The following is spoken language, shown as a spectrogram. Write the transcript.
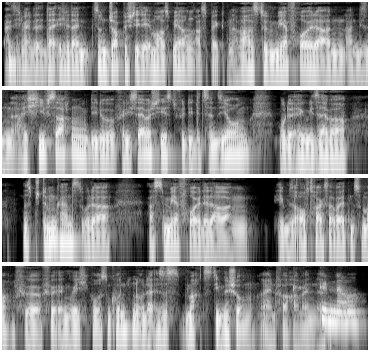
also ich meine, da, ich, dein, so ein Job besteht ja immer aus mehreren Aspekten, aber hast du mehr Freude an, an diesen Archivsachen, die du für dich selber schießt, für die Lizenzierung, wo du irgendwie selber das bestimmen kannst, oder hast du mehr Freude daran, eben so Auftragsarbeiten zu machen für, für irgendwelche großen Kunden, oder ist es, macht es die Mischung einfach am Ende? Genau.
